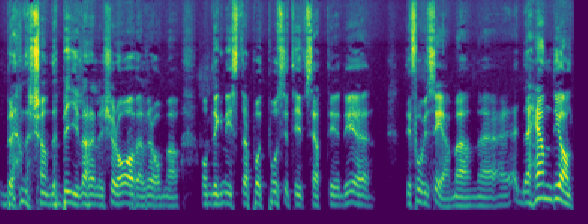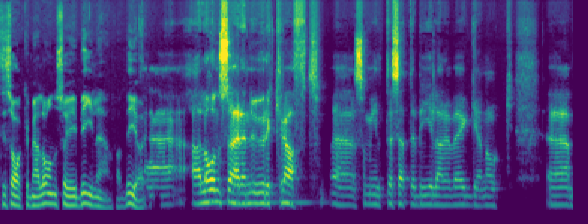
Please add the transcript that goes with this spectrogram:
bränner sönder bilar eller kör av eller om, om det gnistrar på ett positivt sätt, det, det, det får vi se. Men eh, det händer ju alltid saker med Alonso i bilen i alla fall. Det gör det. Uh, Alonso är en urkraft uh, som inte sätter bilar i väggen. Och, uh,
